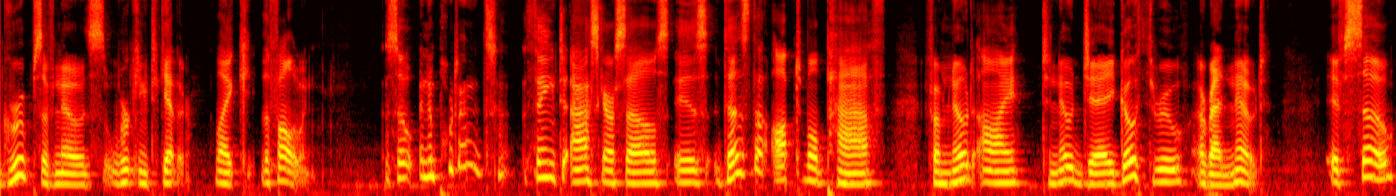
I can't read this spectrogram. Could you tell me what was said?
groups of nodes working together like the following. So, an important thing to ask ourselves is Does the optimal path from node i to node j go through a red node? If so,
